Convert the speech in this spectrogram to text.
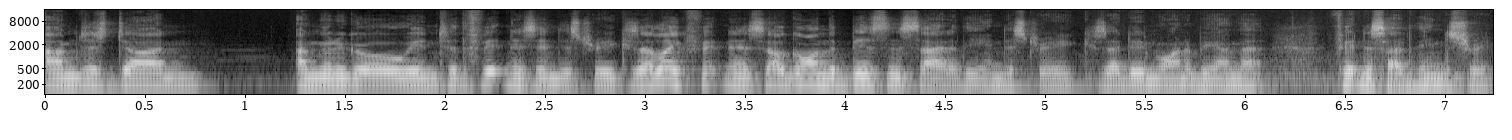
I'm just done. I'm going to go into the fitness industry because I like fitness. I'll go on the business side of the industry because I didn't want to be on the fitness side of the industry.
